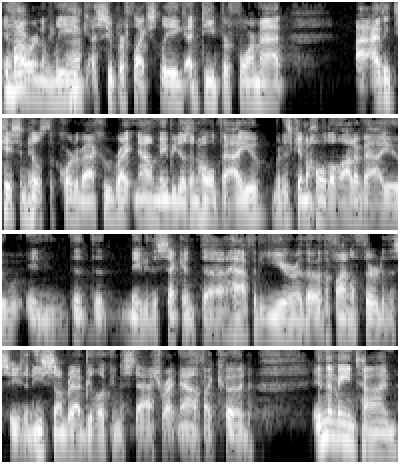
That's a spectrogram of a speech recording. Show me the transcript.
If mm-hmm. I were in a league, mm-hmm. a super flex league, a deeper format, I, I, think Taysom Hill's the quarterback who right now maybe doesn't hold value, but is going to hold a lot of value in the, the maybe the second uh, half of the year or the, or the final third of the season. He's somebody I'd be looking to stash right now if I could. In the meantime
